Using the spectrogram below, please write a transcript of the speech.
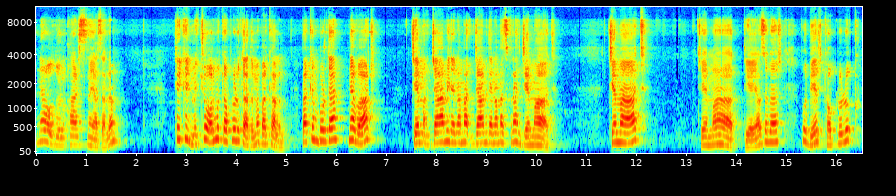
ne olduğunu karşısına yazalım. Tekil mi, çoğul mu, topluluk adı mı bakalım. Bakın burada ne var? Cema- camide, nama- camide namaz kılan cemaat. Cemaat, cemaat diye yazılır. Bu bir topluluk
